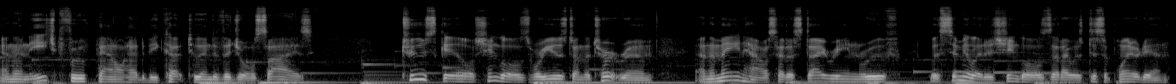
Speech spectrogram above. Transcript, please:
and then each roof panel had to be cut to individual size. True scale shingles were used on the turret room, and the main house had a styrene roof with simulated shingles that I was disappointed in.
